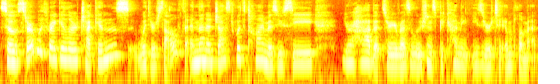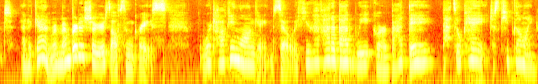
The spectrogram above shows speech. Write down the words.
so start with regular check ins with yourself and then adjust with time as you see your habits or your resolutions becoming easier to implement. And again, remember to show yourself some grace. We're talking long game, so if you have had a bad week or a bad day, that's okay. Just keep going.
